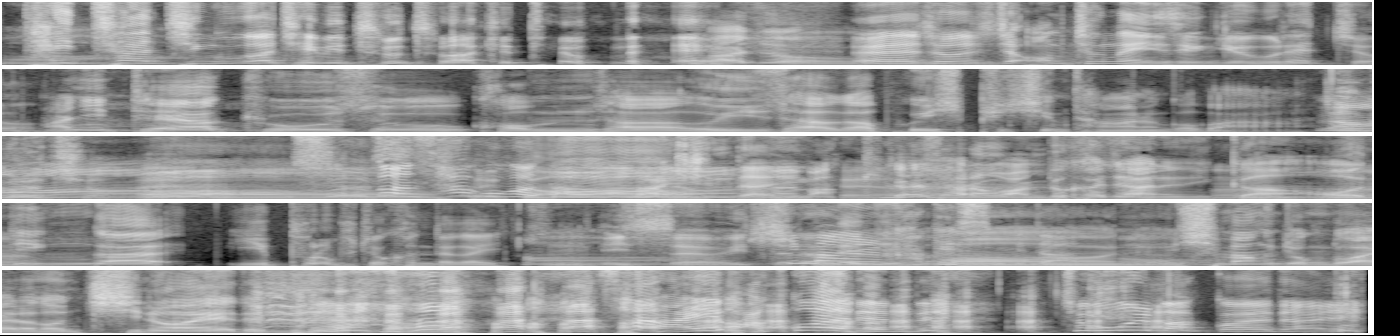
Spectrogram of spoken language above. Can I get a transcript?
와. 타이트한 친구가 제 밑으로 들어왔기 때문에, 맞아. 예, 저는 진짜 엄청난 인생 교육을 했죠. 아니 대학 교수, 검사, 의사가 보이스피싱 당하는 거 봐. 아, 그렇죠. 어, 어. 순간 사고가 그러니까, 나 어. 막힌다니까요. 그러니까 사람 완벽하지 않으니까 어. 어. 딘가 2% 부족한 데가 있지. 어. 있어요. 희망을 근데 니- 가겠습니다. 어, 어. 희망 정도 아니라 넌 진화해야 된다니까. 살 아예 바꿔야 되는데 종을 바꿔야 돼 아예.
